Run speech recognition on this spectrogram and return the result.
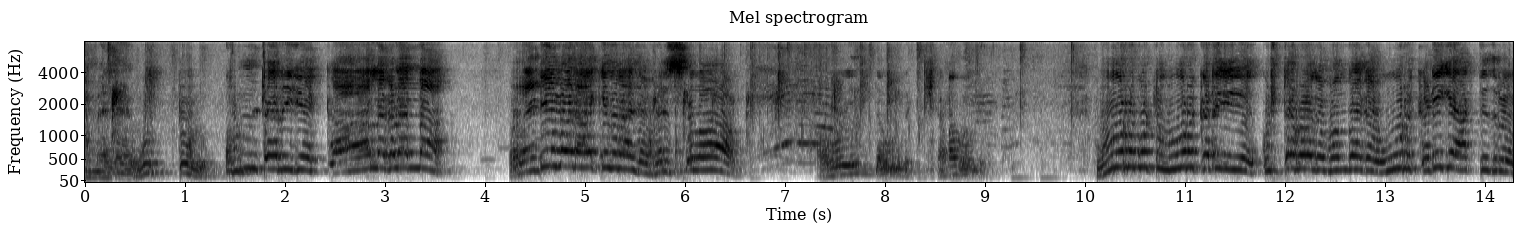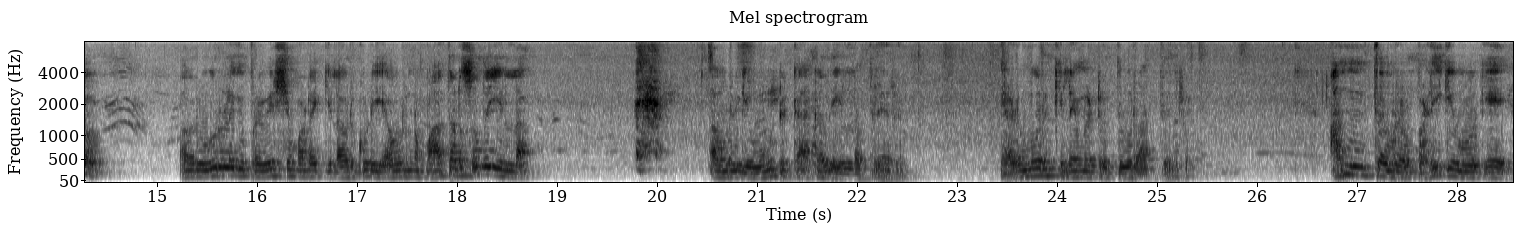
ಆಮೇಲೆ ಒಟ್ಟು ಕುಂಟರಿಗೆ ಕಾಲಗಳನ್ನ ರೆಡಿ ಮಾಡಿ ಹಾಕಿದ ರಾಜ. ಕ್ಷಣದಲ್ಲಿ ಊರು ಬಿಟ್ಟು ಊರ ಕಡೆಗೆ ಕುಷ್ಠರೋಗ ಬಂದಾಗ ಊರ ಕಡೆಗೆ ಹಾಕ್ತಿದ್ರು ಅವರು ಊರೊಳಗೆ ಪ್ರವೇಶ ಮಾಡೋಕ್ಕಿಲ್ಲ. ಅವ್ರ ಕೂಡ ಅವ್ರನ್ನ ಮಾತಾಡಿಸೋದೇ ಇಲ್ಲ. ಅವರಿಗೆ ಊಟಕ್ಕೆ ಹಾಕೋದೇ ಇಲ್ಲ ಪ್ರೇರ ಎರಡು ಮೂರು ಕಿಲೋಮೀಟರ್ ದೂರ ಆಗ್ತಿದ್ರು. ಅಂಥವ್ರ ಬಳಿಗೆ ಹೋಗಿ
